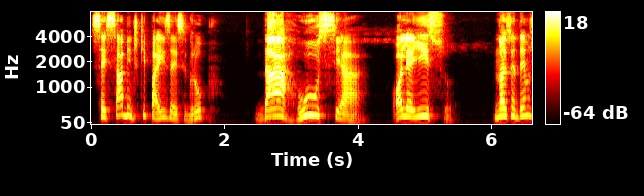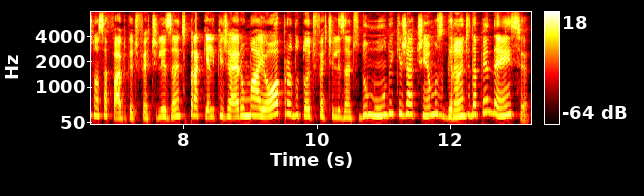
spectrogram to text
Vocês sabem de que país é esse grupo? Da Rússia! Olha isso! Nós vendemos nossa fábrica de fertilizantes para aquele que já era o maior produtor de fertilizantes do mundo e que já tínhamos grande dependência.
